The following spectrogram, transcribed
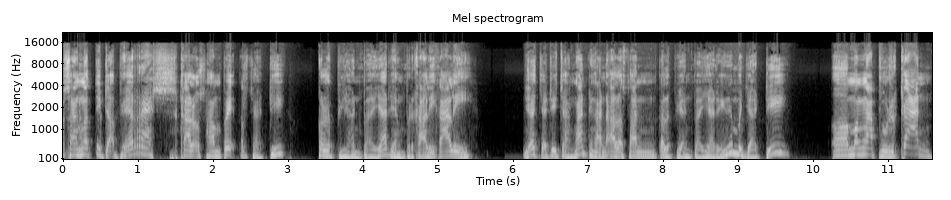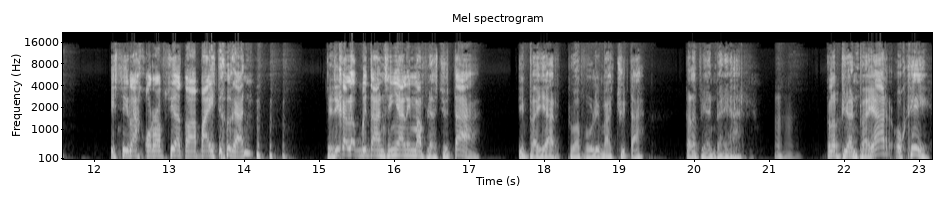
Sangat tidak beres kalau sampai terjadi kelebihan bayar yang berkali-kali. Ya, jadi jangan dengan alasan kelebihan bayar ini menjadi eh, mengaburkan istilah korupsi atau apa itu kan. Jadi kalau kwitansinya 15 juta dibayar 25 juta kelebihan bayar. Kelebihan bayar oke,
